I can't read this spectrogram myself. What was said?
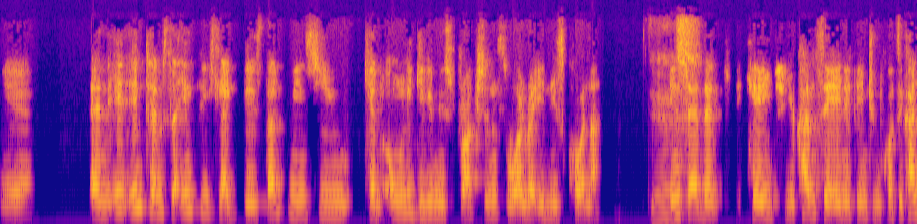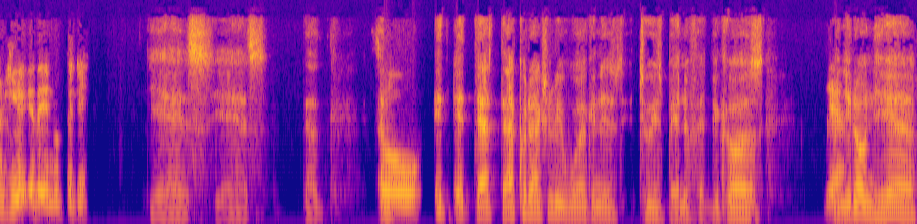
yeah, and in, in terms in things like this, that means you can only give him instructions while we're in his corner. Yes. Inside the cage, you can't say anything to him because he can't hear at the end of the day. Yes. Yes. That So it, it that that could actually work in his to his benefit because yeah, when you don't hear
